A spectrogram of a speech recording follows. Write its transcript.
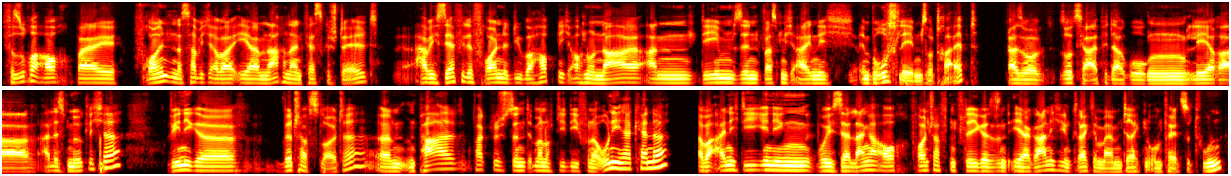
Ich versuche auch bei Freunden, das habe ich aber eher im Nachhinein festgestellt, habe ich sehr viele Freunde, die überhaupt nicht auch nur nahe an dem sind, was mich eigentlich im Berufsleben so treibt. Also Sozialpädagogen, Lehrer, alles Mögliche. Wenige Wirtschaftsleute. Ähm, ein paar praktisch sind immer noch die, die ich von der Uni her kenne. Aber eigentlich diejenigen, wo ich sehr lange auch Freundschaften pflege, sind eher gar nicht direkt in meinem direkten Umfeld zu tun.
